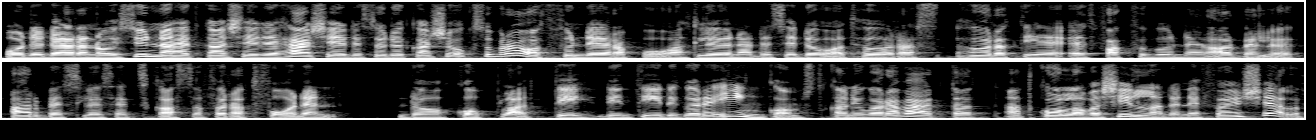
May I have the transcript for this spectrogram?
Och det där, och i synnerhet kanske i det här skedet så är det kanske också bra att fundera på att lönar det sig då att höra, höra till ett fackförbund, en arbetslöshetskassa, för att få den då kopplad till din tidigare inkomst. kan ju vara värt att, att kolla vad skillnaden är för en själv.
